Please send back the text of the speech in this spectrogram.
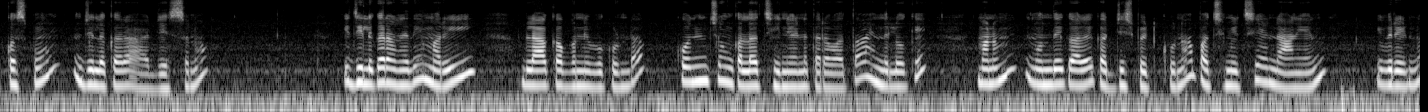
ఒక స్పూన్ జీలకర్ర యాడ్ చేస్తున్నా. ఈ జీలకర్ర అనేది మరీ బ్లాక్ అవ్వనివ్వకుండా కొంచెం కలర్ చేంజ్ అయిన తర్వాత ఇందులోకి మనం ముందే కాలే కట్ చేసి పెట్టుకున్న పచ్చిమిర్చి అండ్ ఆనియన్ ఇవి రెండు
